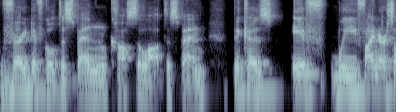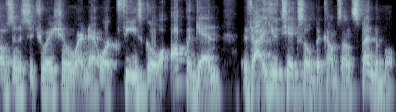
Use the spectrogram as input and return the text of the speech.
very difficult to spend, costs a lot to spend, because if we find ourselves in a situation where network fees go up again, that UTXO becomes unspendable.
